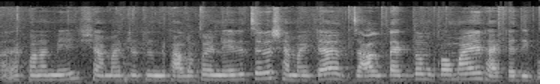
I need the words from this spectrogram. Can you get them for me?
আর এখন আমি সেমাইটা ভালো করে নেড়ে চেড়ে সেমাইটা জালটা একদম কমায় ঢাকা দিব।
